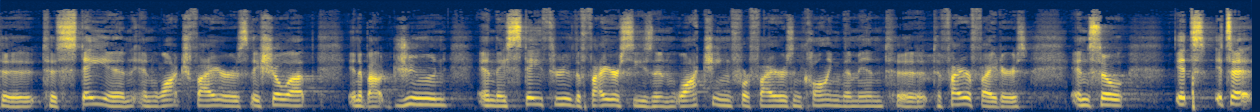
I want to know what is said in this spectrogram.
to, to stay in and watch fires. They show up in about June and they stay through the fire season watching for fires and calling them in to, to firefighters. And so it's, it's, a,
